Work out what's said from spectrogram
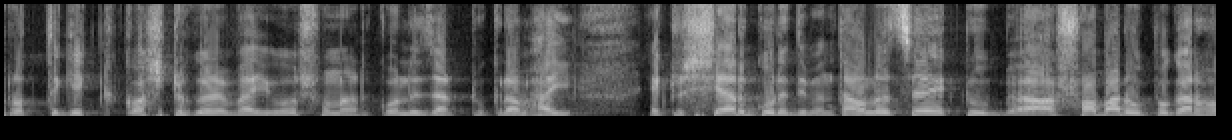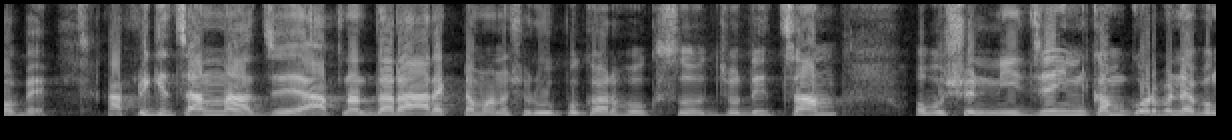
প্রত্যেকে একটু কষ্ট করে ভাই, ও সোনার কলেজার টুকরা ভাই, একটু শেয়ার করে দিবেন। তাহলে হচ্ছে একটু সবার উপকার হবে। আপনি কি চান না যে আপনার দ্বারা আরেকটা মানুষের উপকার হোক? সো যদি চান, অবশ্যই নিজে ইনকাম করবেন এবং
